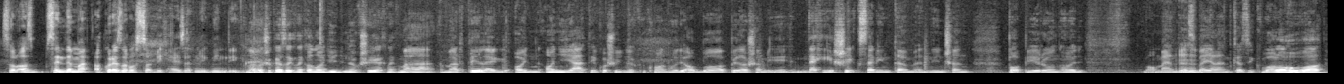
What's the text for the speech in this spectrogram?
Szóval az, szerintem már, akkor ez a rosszabbik helyzet még mindig. Na, csak ezeknek a nagy ügynökségeknek már, már tényleg annyi játékos ügynökük van, hogy abban például semmi nehézség szerintem nincsen papíron, hogy a uh-huh. bejelentkezik valahova,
